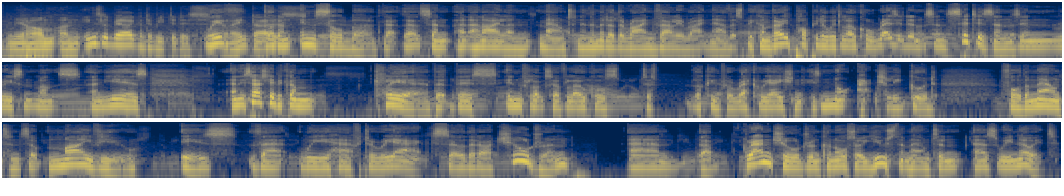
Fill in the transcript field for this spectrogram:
Wir haben einen Inselberg in der Mitte des We've got an Inselberg. That, that's an, an, an, island mountain in the middle of the Rhine Valley right now that's become very popular with local residents and citizens in recent months and years. And it's actually become clear that this influx of locals just looking for recreation is not actually good for the mountain. So, my view is that we have to react so that our children and uh, grandchildren can also use the mountain as we know it.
